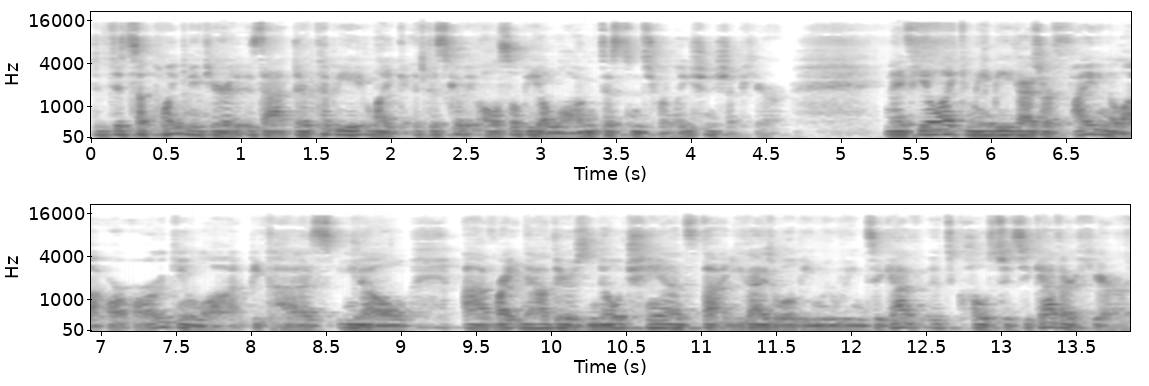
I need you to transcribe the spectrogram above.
The disappointment here is that there could be, like, this could also be a long-distance relationship here. And I feel like maybe you guys are fighting a lot or arguing a lot because, you know, uh, right now there's no chance that you guys will be moving together, it's closer together here.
